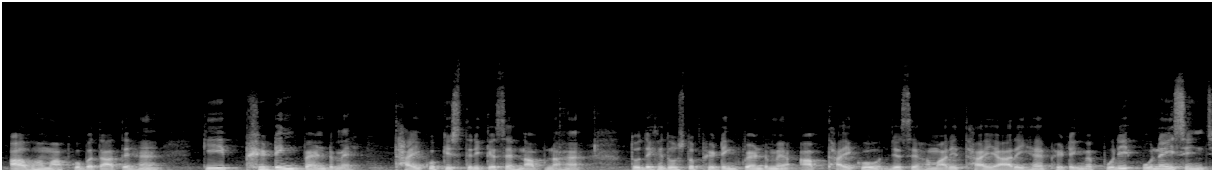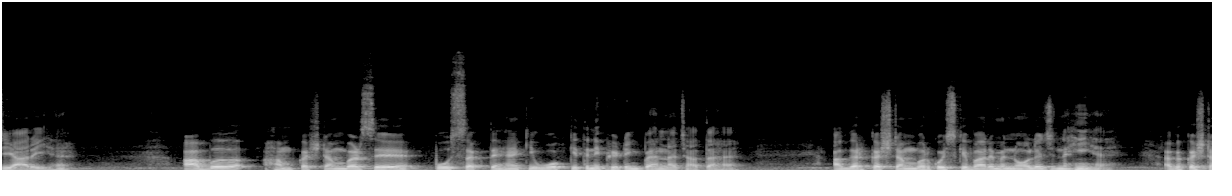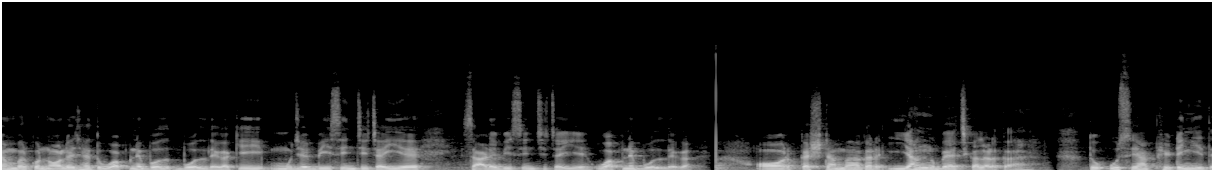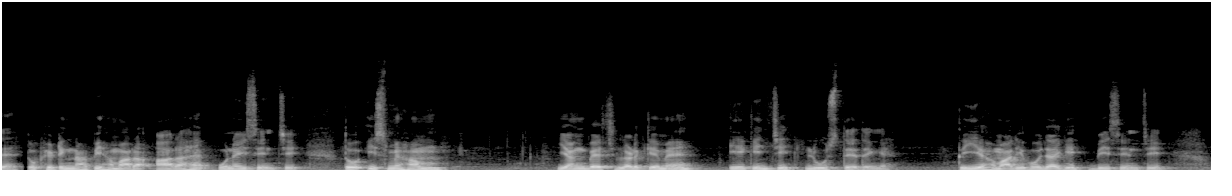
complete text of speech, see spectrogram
अब हम आपको बताते हैं कि फिटिंग पैंट में थाई को किस तरीके से नापना है। तो देखिए दोस्तों फिटिंग पैंट में आप थाई को, जैसे हमारी थाई आ रही है फिटिंग में पूरी उन्नीस इंची आ रही है। अब हम कस्टमर से पूछ सकते हैं कि वो कितनी फिटिंग पहनना चाहता है। अगर कस्टमर को इसके बारे में नॉलेज नहीं है, अगर कस्टमर को नॉलेज है तो वो अपने बोल बोल देगा कि मुझे 20 इंची चाहिए, साढ़े बीस इंची चाहिए, वो अपने बोल देगा। और कस्टमर अगर यंग बैच का लड़का है तो उसे आप फिटिंग ही दें। तो फिटिंग नाप ही हमारा आ रहा है उन्नीस इंची। तो इसमें हम यंग बैच लड़के में एक इंची लूज दे देंगे। तो ये हमारी हो जाएगी बीस इंची।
